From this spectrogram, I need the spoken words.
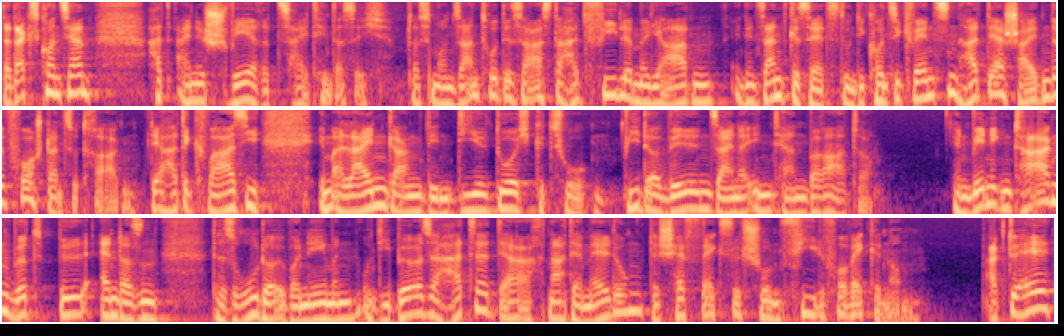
Der DAX-Konzern hat eine schwere Zeit hinter sich. Das Monsanto-Desaster hat viele Milliarden in den Sand gesetzt und die Konsequenzen hat der scheidende Vorstand zu tragen. Der hatte quasi im Alleingang den Deal durchgezogen, wider Willen seiner internen Berater. In wenigen Tagen wird Bill Anderson das Ruder übernehmen und die Börse hatte der, nach der Meldung des Chefwechsels schon viel vorweggenommen. Aktuell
